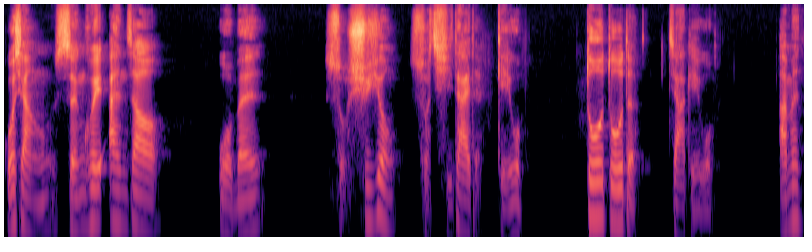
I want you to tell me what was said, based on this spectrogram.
我想神会按照我们。所需用、所期待的，给我们多多的加给我们，阿门，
